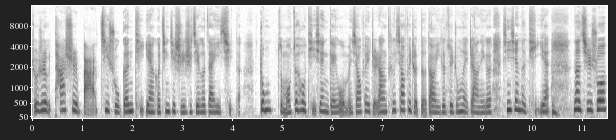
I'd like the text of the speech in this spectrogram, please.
就是它是把技术跟体验和经济实力是结合。在一起的中怎么最后体现给我们消费者，让消费者得到一个最终的这样的一个新鲜的体验？那其实说，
